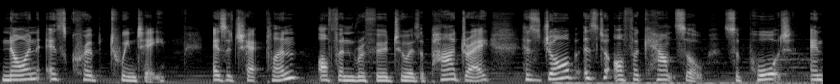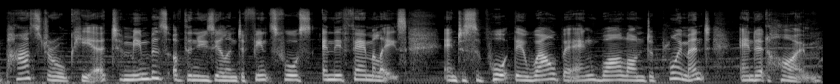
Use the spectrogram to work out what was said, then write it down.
known as CRIB 20. As a chaplain, often referred to as a padre, his job is to offer counsel, support, and pastoral care to members of the New Zealand Defence Force and their families, and to support their well-being while on deployment and at home.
